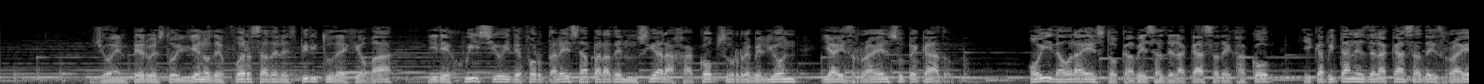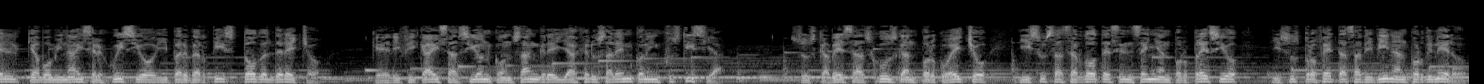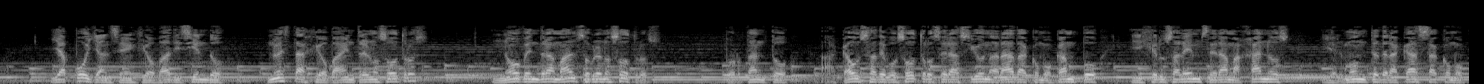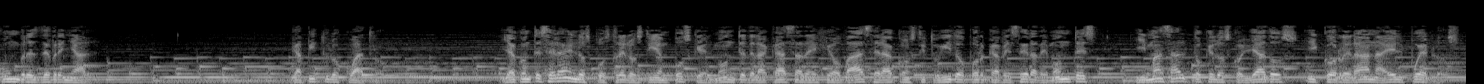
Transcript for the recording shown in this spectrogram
Yo empero estoy lleno de fuerza del Espíritu de Jehová, y de juicio y de fortaleza para denunciar a Jacob su rebelión y a Israel su pecado. Oíd ahora esto, cabezas de la casa de Jacob, y capitanes de la casa de Israel, que abomináis el juicio y pervertís todo el derecho, que edificáis a Sión con sangre y a Jerusalén con injusticia. Sus cabezas juzgan por cohecho, y sus sacerdotes enseñan por precio, y sus profetas adivinan por dinero, y apóyanse en Jehová diciendo, ¿no está Jehová entre nosotros? No vendrá mal sobre nosotros. Por tanto, a causa de vosotros será Sión arada como campo, y Jerusalén será majanos, y el monte de la casa como cumbres de breñal. Capítulo 4 Y acontecerá en los postreros tiempos que el monte de la casa de Jehová será constituido por cabecera de montes, y más alto que los collados, y correrán a él pueblos.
